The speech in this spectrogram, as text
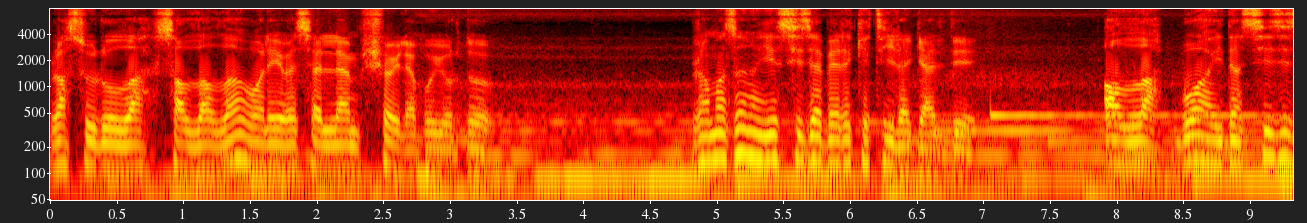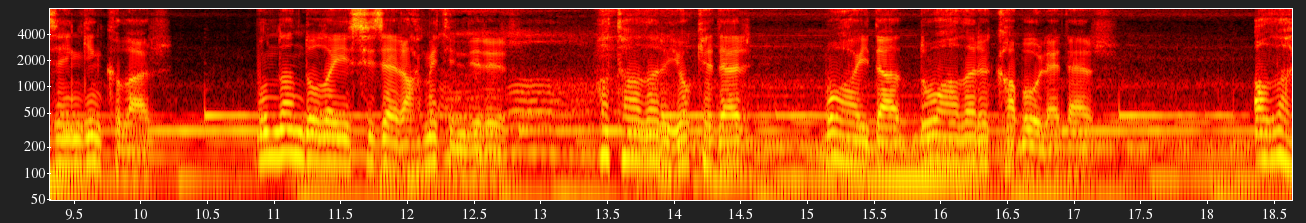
Resulullah sallallahu aleyhi ve sellem şöyle buyurdu. Ramazan ayı size bereketiyle geldi. Allah bu ayda sizi zengin kılar. Bundan dolayı size rahmet indirir. Hataları yok eder. Bu ayda duaları kabul eder. Allah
